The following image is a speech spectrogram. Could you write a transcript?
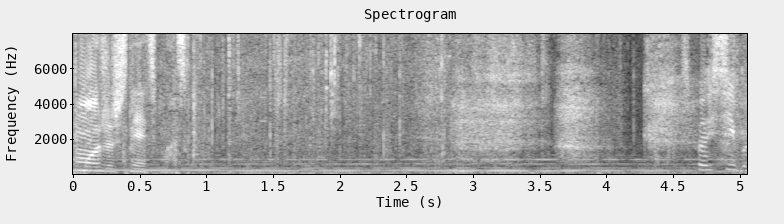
Можешь снять маску. Спасибо.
